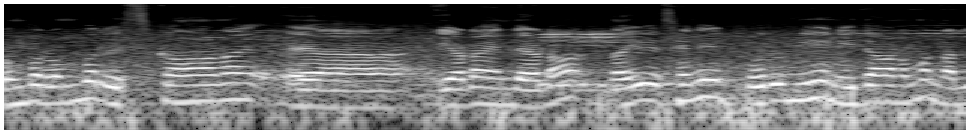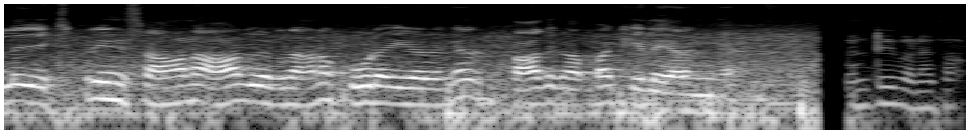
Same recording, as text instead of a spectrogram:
ரொம்ப ரொம்ப ரிஸ்க்கான இடம் இந்த இடம். தயவு செஞ்சு பொறுமையும் நிதானமும் நல்ல எக்ஸ்பீரியன்ஸ் ஆன ஆள் இருந்தாங்கன்னா கூட ஏழுங்க பாதுகாப்பாக கீழே இறங்குங்க. நன்றி வணக்கம்.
